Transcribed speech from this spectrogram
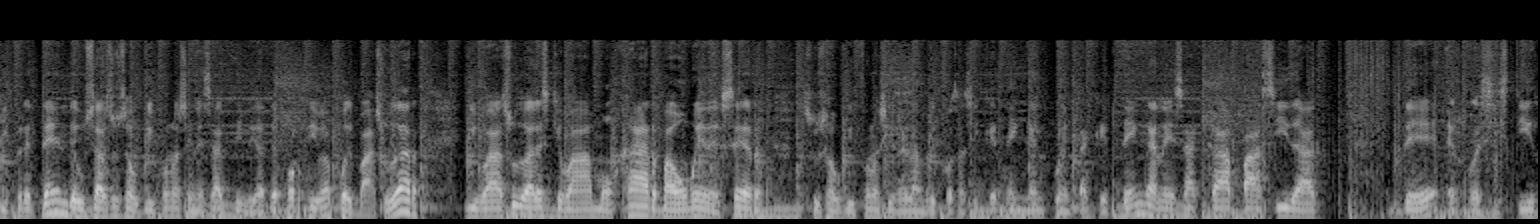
y pretende usar sus audífonos en esa actividad deportiva, pues va a sudar. Y va a sudar es que va a mojar, va a humedecer sus audífonos inalámbricos. Así que tenga en cuenta que tengan esa capacidad de resistir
